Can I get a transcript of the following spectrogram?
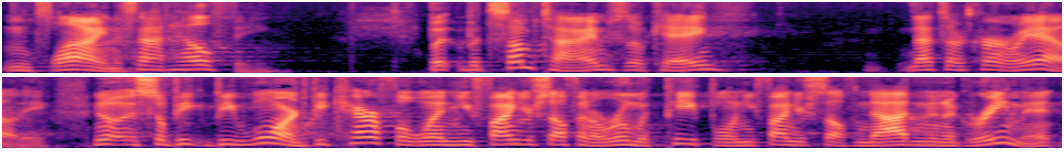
And it's lying. It's not healthy. But, but sometimes, okay, that's our current reality. You know, so be, be warned, be careful when you find yourself in a room with people and you find yourself nodding in agreement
